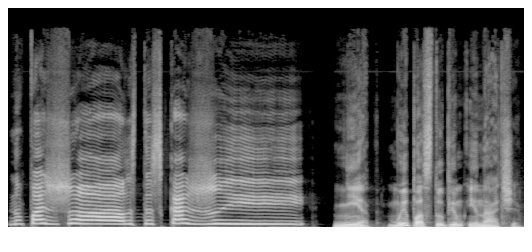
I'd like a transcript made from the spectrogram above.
Ну, пожалуйста, скажи. Нет, мы поступим иначе.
